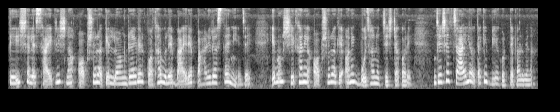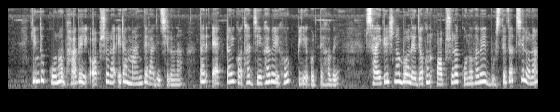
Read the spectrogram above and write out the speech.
তেইশ সালে সাইকৃষ্ণা অপ্সরাকে লং ড্রাইভের কথা বলে বাইরে পাহাড়ি রাস্তায় নিয়ে যায় এবং সেখানে অপ্সরাকে অনেক বোঝানোর চেষ্টা করে যে সে চাইলেও তাকে বিয়ে করতে পারবে না। কিন্তু কোনোভাবেই অপ্সরা এটা মানতে রাজি ছিল না। তার একটাই কথা, যেভাবেই হোক বিয়ে করতে হবে। সাইকৃষ্ণা বলে, যখন অপ্সরা কোনোভাবেই বুঝতে চাচ্ছিল না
